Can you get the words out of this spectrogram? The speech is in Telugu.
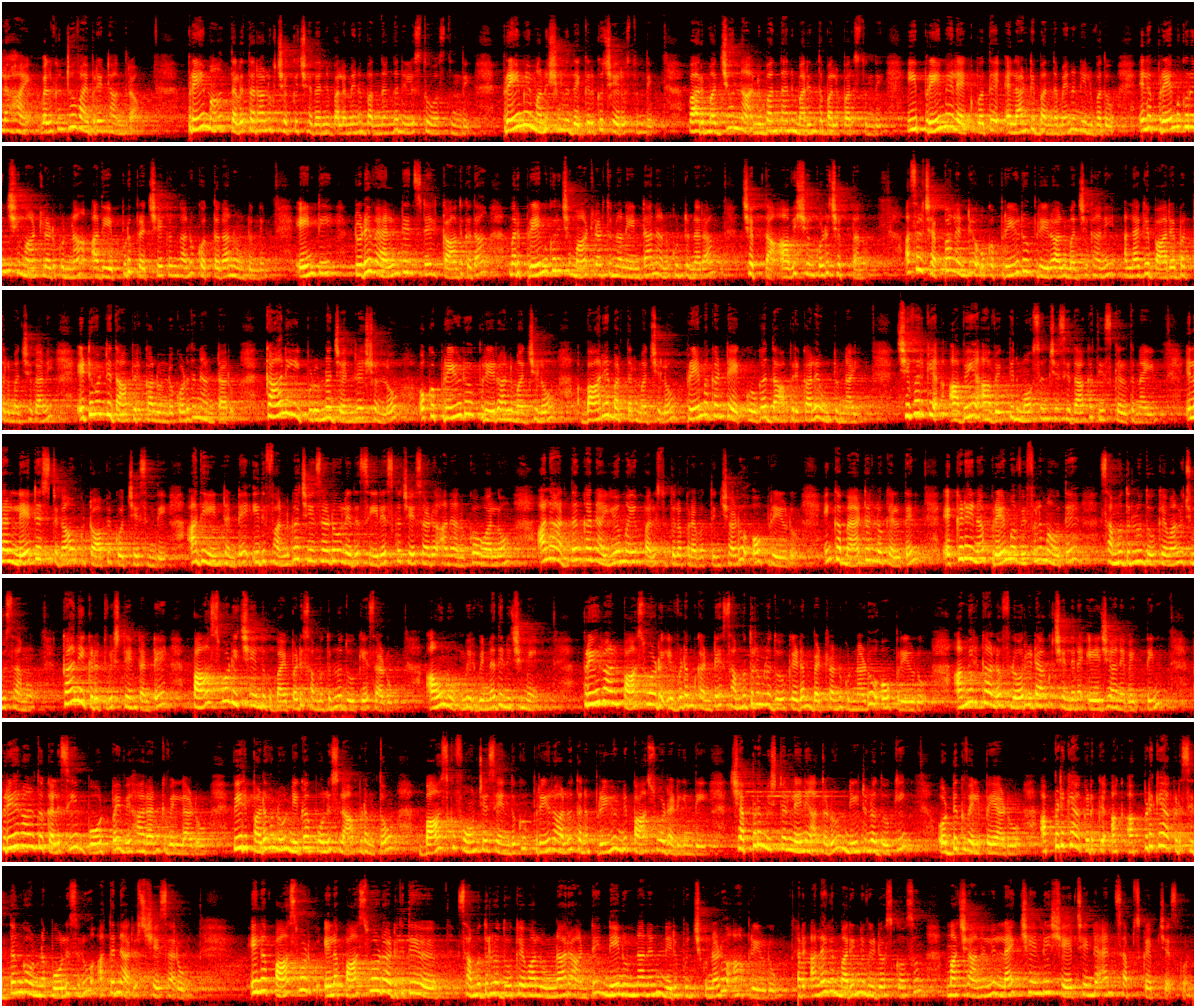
Hello hi. Welcome to vibrate Andhra. ప్రేమ తరతరాలకు చెక్కు చెదరిని బలమైన బంధంగా నిలుస్తూ వస్తుంది. ప్రేమే మనుషుల దగ్గరకు చేరుస్తుంది. వారి మధ్య ఉన్న అనుబంధాన్ని మరింత బలపరుస్తుంది. ఈ ప్రేమే లేకపోతే ఎలాంటి బంధమైనా నిలవదు. ఇలా ప్రేమ గురించి మాట్లాడుకున్నా అది ఎప్పుడు ప్రత్యేకంగాను కొత్తగాను ఉంటుంది. ఏంటి? టుడే వ్యాలంటైన్స్ డే కాదు కదా? మరి ప్రేమ గురించి మాట్లాడుతున్నాను ఏంటా అని అనుకుంటున్నారా? చెప్తా. ఆ విషయం కూడా చెప్తాను. అసలు చెప్పాలంటే ఒక ప్రియుడు ప్రియురాల మధ్య కానీ అలాగే భార్యాభర్తల మధ్య కానీ ఎటువంటి దాపిరకాలు అని అంటారు. కానీ ఇప్పుడున్న జనరేషన్లో ఒక ప్రియుడు ప్రియురాల మధ్యలో భార్యాభర్తల మధ్యలో ప్రేమ కంటే ఎక్కువగా దాపరికాలే ఉంటున్నాయి. చివరికి అవే ఆ వ్యక్తిని మోసం చేసేదాకా తీసుకెళ్తున్నాయి. ఇలా లేటెస్ట్గా ఒక టాపిక్ వచ్చేసింది. అది ఏంటంటే ఇది ఫన్గా చేశాడు లేదా సీరియస్గా చేశాడు అని అనుకోవాలో అలా అర్థం కాని అయోమయం పరిస్థితుల్లో ప్రవర్తించాడు ఓ ప్రియుడు. ఇంకా మ్యాటర్లోకి వెళ్తే ఎక్కడైనా ప్రేమ విఫలమవుతే సముద్రంలో దూకే వాళ్ళని చూసాము. కానీ ఇక్కడ ట్విస్ట్ ఏంటంటే పాస్వర్డ్ ఇచ్చేందుకు భయపడి సముద్రంలో దూకేశాడు. అవును మీరు విన్నది నిజమే. ప్రియురాలు పాస్వర్డ్ ఇవ్వడం కంటే సముద్రంలో దూకేయడం బెటర్ అనుకున్నాడు ఓ ప్రియుడు. అమెరికాలో ఫ్లోరిడాకు చెందిన ఏజీ అనే వ్యక్తి ప్రియురాలతో కలిసి బోట్పై విహారానికి వెళ్ళాడు. వీరి పడవను నిఘా పోలీసులు ఆపడంతో బాస్కు ఫోన్ చేసేందుకు ప్రియురాలు తన ప్రియుణ్ణి పాస్వర్డ్ అడిగింది. చెప్పడం ఇష్టం లేని అతడు నీటిలో దూకి ఒడ్డుకు వెళ్ళిపోయాడు. అప్పటికే అక్కడికి అప్పటికే అక్కడ సిద్ధంగా ఉన్న పోలీసులు అతన్ని అరెస్ట్ చేశారు. ఇలా పాస్వర్డ్ ఇలా పాస్వర్డ్ అడిగితే సముద్రంలో దూకే వాళ్ళు ఉన్నారా అంటే నేనున్నానని నిరూపించుకున్నాడు ఆ ప్రియుడు. అలాగే మరిన్ని వీడియోస్ కోసం మా ఛానల్ని లైక్ చేయండి షేర్ చేయండి అండ్ సబ్స్క్రైబ్ చేసుకోండి.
